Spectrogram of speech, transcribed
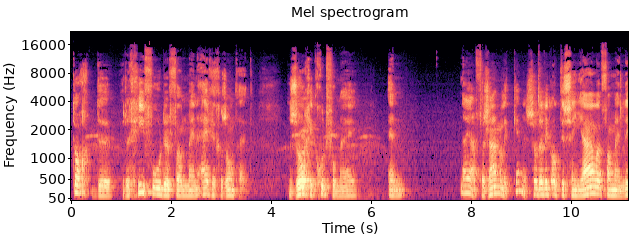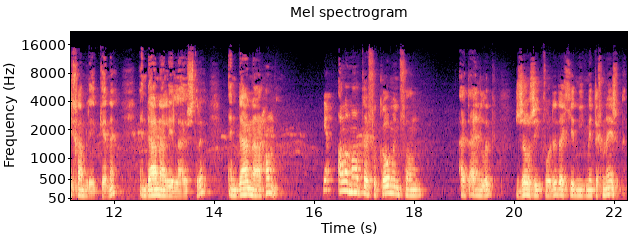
toch de regievoerder van mijn eigen gezondheid. Zorg ik goed voor mij en nou ja, verzamel ik kennis, zodat ik ook de signalen van mijn lichaam leer kennen en daarna leer luisteren en daarna handel. Ja. Allemaal ter voorkoming van uiteindelijk zo ziek worden dat je niet meer te genezen bent.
